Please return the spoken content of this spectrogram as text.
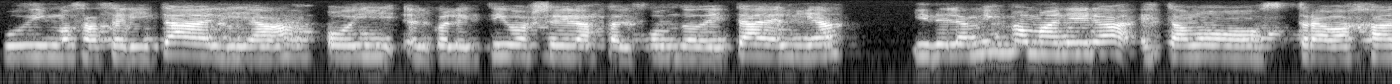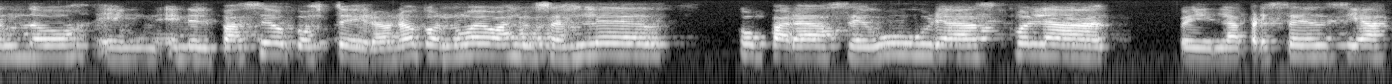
pudimos hacer Italia, hoy el colectivo llega hasta el fondo de Italia y de la misma manera estamos trabajando en, el paseo costero, ¿no? con nuevas luces LED, con paradas seguras, con la, eh, presencia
